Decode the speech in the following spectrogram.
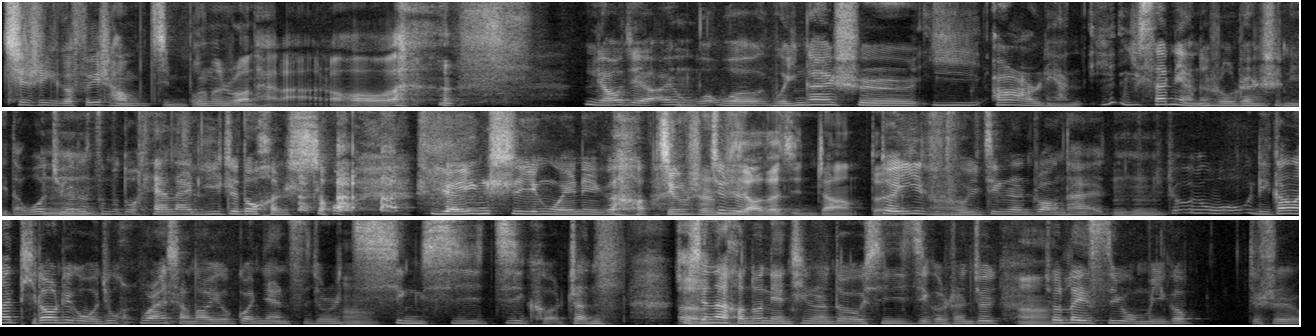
其实一个非常紧绷的状态了。然后 了解。哎呦，嗯我我我应该是一二二年、一一三年的时候认识你的。我觉得嗯这么多年来你一直都很瘦，原因是因为那个 精神就是比较的紧张，对对一直处于精神状态。嗯哼就我你刚才提到这个，我就忽然想到一个关键词，就是信息饥渴症。就现在很多年轻人都有信息饥渴症，就嗯就类似于我们一个就是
